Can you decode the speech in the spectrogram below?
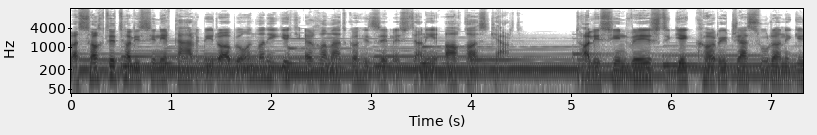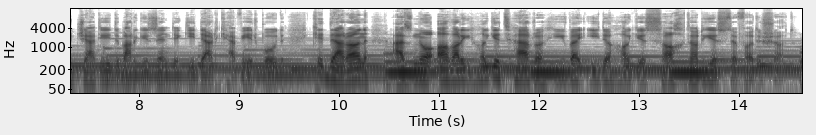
و ساخت تالیسین غربی را به عنوان یک اقامتگاه زمستانی آغاز کرد. تالیسین وست یک کار جسورانه جدید برای زندگی در کویر بود که در آن از نوآوری های طراحی و ایده های ساختاری استفاده شد.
